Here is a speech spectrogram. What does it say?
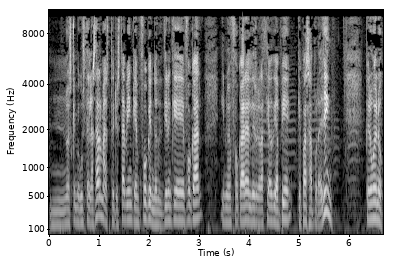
no es que me gusten las armas, pero está bien que enfoquen donde tienen que enfocar y no enfocar al desgraciado de a pie que pasa por allí. Pero bueno,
